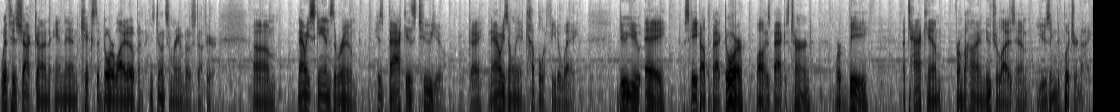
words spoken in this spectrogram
with his shotgun, and then kicks the door wide open. He's doing some Rambo stuff here. Um, now he scans the room. His back is to you. Okay. Now he's only a couple of feet away. Do you A, escape out the back door while his back is turned, or B, attack him from behind, neutralize him using the butcher knife?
